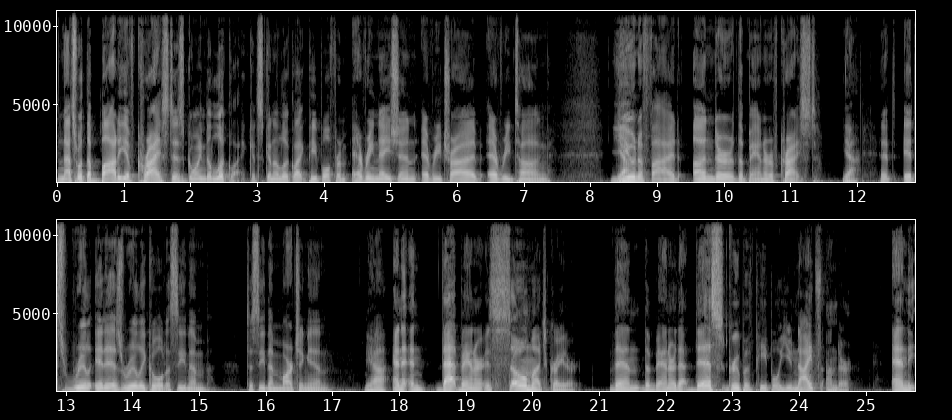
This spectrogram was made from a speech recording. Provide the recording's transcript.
And that's what the body of Christ is going to look like. It's going to look like people from every nation, every tribe, every tongue Yeah. unified under the banner of Christ. Yeah. It it's really it is really cool to see them to see them marching in. Yeah, and and that banner is so much greater than the banner that this group of people unites under. And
